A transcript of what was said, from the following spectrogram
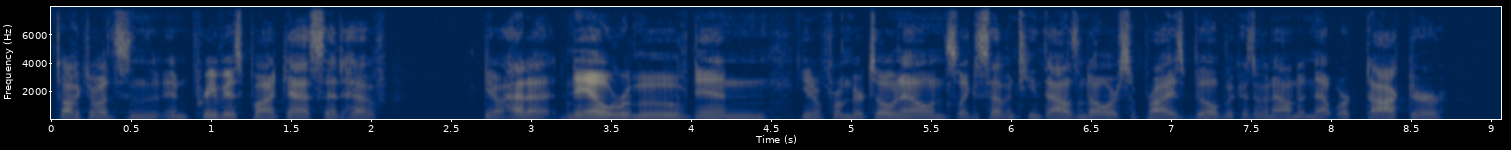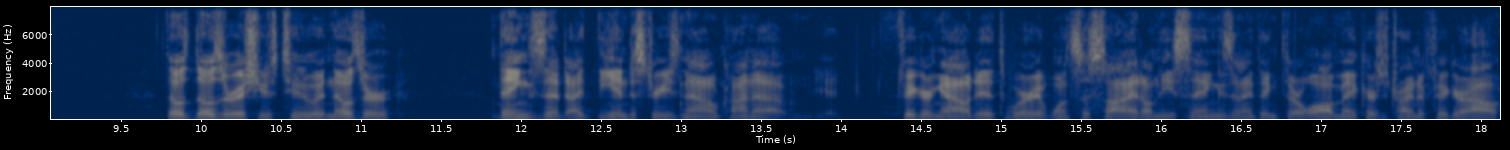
talked about this in, in previous podcasts that have – you know, had a nail removed in, you know, from their toenail, and it's like a seventeen thousand dollars surprise bill because of an out of network doctor. Those those are issues too, and those are things that I, the industry is now kind of figuring out it where it wants to side on these things, and I think their lawmakers are trying to figure out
